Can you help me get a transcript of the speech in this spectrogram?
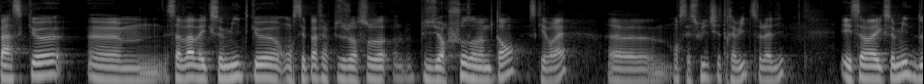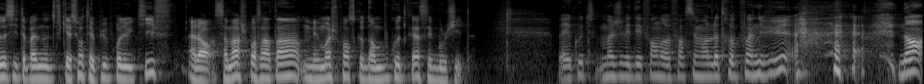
Parce que ça va avec ce mythe qu'on ne sait pas faire plusieurs, choses, plusieurs choses en même temps, ce qui est vrai. on s'est switché très vite, cela dit. Et ça va avec ce mythe de si tu n'as pas de notification, tu es plus productif. Alors, ça marche pour certains, mais moi, je pense que dans beaucoup de cas, c'est bullshit. Bah écoute, moi je vais défendre forcément l'autre point de vue. non,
